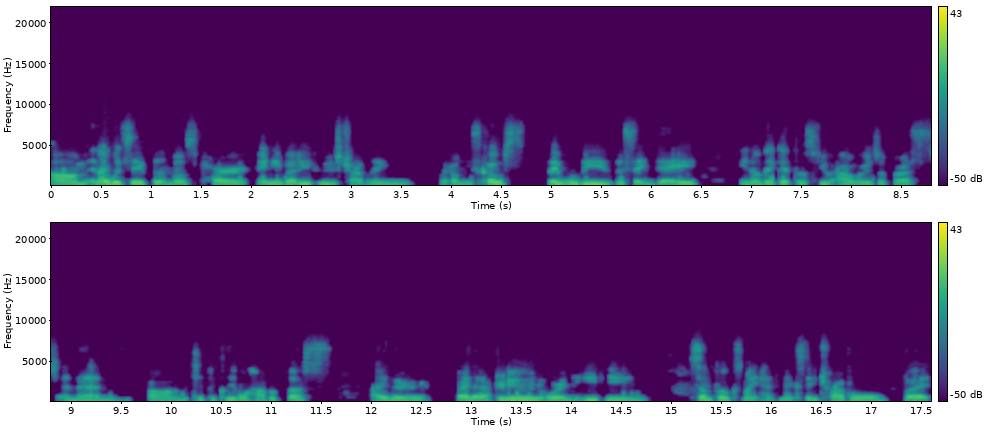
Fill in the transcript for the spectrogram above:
um, and i would say for the most part anybody who's traveling like on these coasts they will leave the same day. You know they get those few hours of rest and then um, typically we'll have a bus either by that afternoon or in the evening. Some folks might have next day travel but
